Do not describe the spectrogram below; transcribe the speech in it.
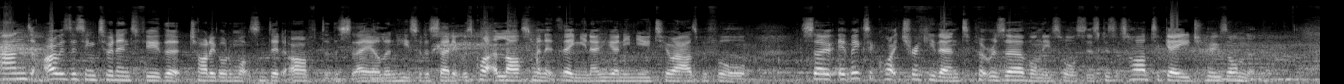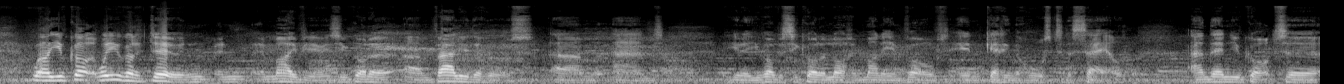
And I was listening to an interview that Charlie Gordon Watson did after the sale, and he sort of said it was quite a last minute thing, you know, he only knew two hours before. So it makes it quite tricky then to put reserve on these horses because it's hard to gauge who's on them. Well, you've got what you've got to do, in, in, in my view, is you've got to um, value the horse um, and you know, you've obviously got a lot of money involved in getting the horse to the sale, and then you've got to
